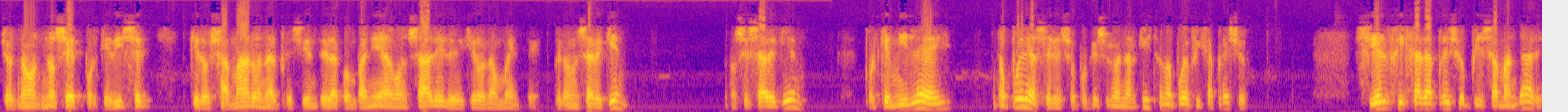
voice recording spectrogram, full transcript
Yo no, no sé, porque dicen que lo llamaron al presidente de la compañía, González, y le dijeron aumente, pero no sabe quién. No se sabe quién. Porque mi ley no puede hacer eso, porque es un anarquista, no puede fijar precio. Si él fijara precio, empieza a mandar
